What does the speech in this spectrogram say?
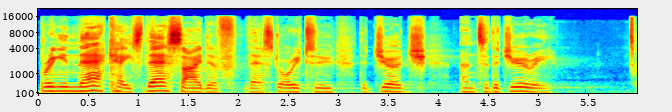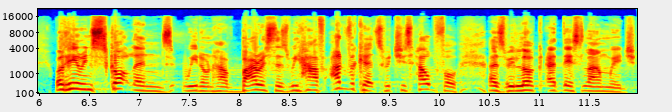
bringing their case, their side of their story to the judge and to the jury. Well, here in Scotland, we don't have barristers, we have advocates, which is helpful as we look at this language.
